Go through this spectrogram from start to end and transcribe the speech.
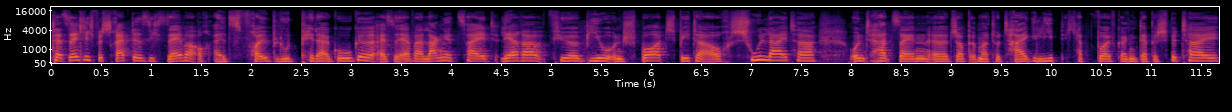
Tatsächlich beschreibt er sich selber auch als Vollblutpädagoge. Also er war lange Zeit Lehrer für Bio und Sport, später auch Schulleiter und hat seinen äh, Job immer total geliebt. Ich habe Wolfgang Deppe-Schwittey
